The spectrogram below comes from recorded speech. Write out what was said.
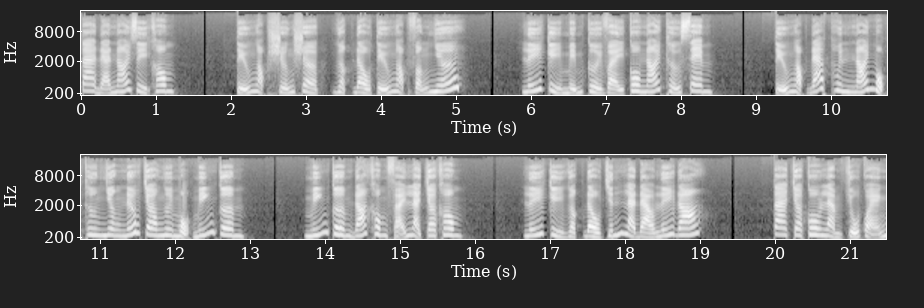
ta đã nói gì không? Tiểu Ngọc sững sờ, gật đầu Tiểu Ngọc vẫn nhớ. Lý Kỳ mỉm cười vậy cô nói thử xem. Tiểu Ngọc đáp huynh nói một thương nhân nếu cho ngươi một miếng cơm, miếng cơm đó không phải là cho không? Lý Kỳ gật đầu chính là đạo lý đó. Ta cho cô làm chủ quản,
